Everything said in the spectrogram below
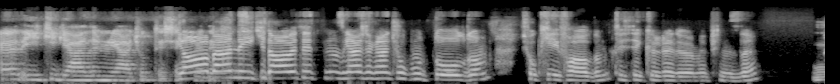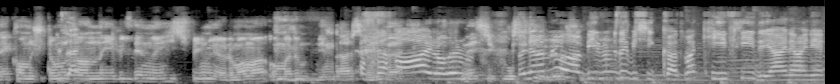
Evet iyi ki geldin Rüya. Çok teşekkür Ya ederim. ben de iyi ki davet ettiniz. Gerçekten çok mutlu oldum. Çok keyif aldım. Teşekkür ediyorum hepinize. Ne konuştuğumuzu Güzel. anlayabildin mi hiç bilmiyorum ama umarım dinlersin ve Hayır olur mu? ne çıkmış Önemli görürüz. olan birbirimize bir şey katmak keyifliydi. Yani hani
